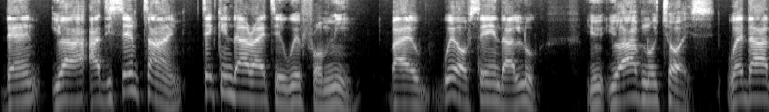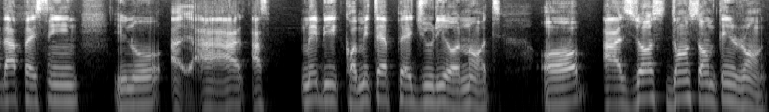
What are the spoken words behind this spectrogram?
then you are at the same time taking that right away from me by way of saying that look you you have no choice whether that person you know uh, uh, has maybe committed perjury or not or has just done something wrong.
